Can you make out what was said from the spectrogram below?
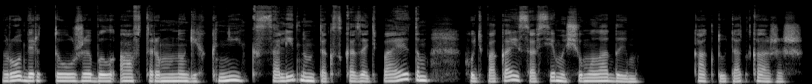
Роберт-то уже был автором многих книг, солидным, так сказать, поэтом, хоть пока и совсем еще молодым. Как тут откажешь?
